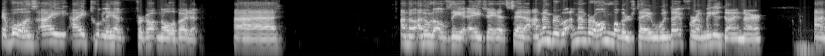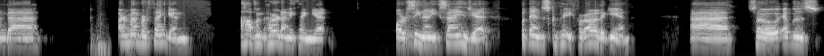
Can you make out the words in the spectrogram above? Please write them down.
it was. I I totally had forgotten all about it. Uh, I know, I know that obviously AJ has said. That. I remember, I remember on Mother's Day we went out for a meal down there, and uh, I remember thinking, I haven't heard anything yet, or mm. seen any signs yet, but then just completely forgot it again. Uh, so it was,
